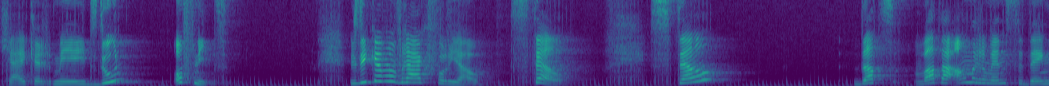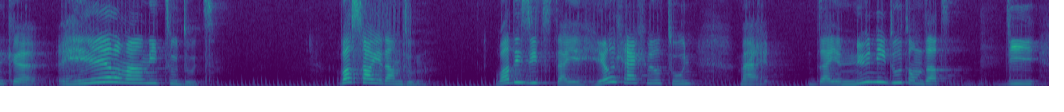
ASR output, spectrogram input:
Ga ik ermee iets doen of niet? Dus ik heb een vraag voor jou. Stel, stel dat wat de andere mensen denken er helemaal niet toe doet, wat zou je dan doen? Wat is iets dat je heel graag wilt doen, maar dat je nu niet doet omdat die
